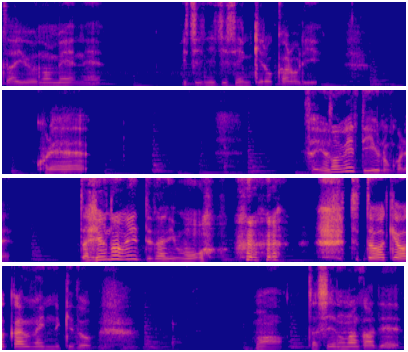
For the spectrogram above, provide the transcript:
座右の銘ね。1日1000キロカロリー。これ座右の銘って言うの？これ。座右の銘って何？もう。ちょっとわけわかんないんだけど。まあ私の中で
